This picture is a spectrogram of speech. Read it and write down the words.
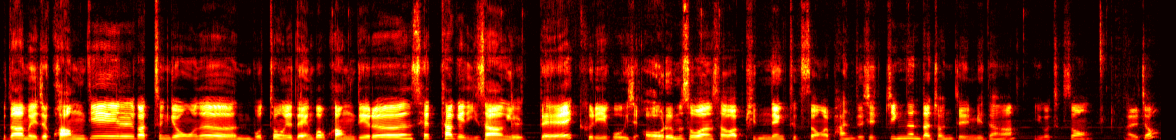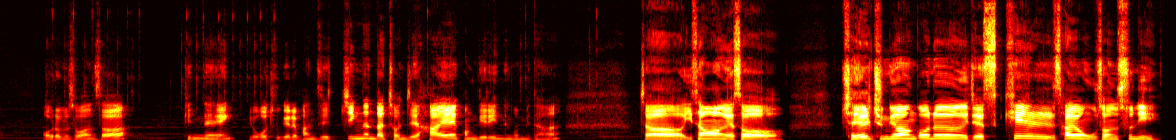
그 다음에 이제 광딜 같은 경우는 보통 이제 냉법 광딜은 세 타겟 이상일 때 그리고 이제 얼음 소환사와 빛냉 특성을 반드시 찍는다는 전제입니다. 이거 특성 알죠? 얼음 소환사, 빛냉 요거 두 개를 반드시 찍는다는 전제 하에 광딜이 있는 겁니다. 자, 이 상황에서 제일 중요한 거는 이제 스킬 사용 우선 순위.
